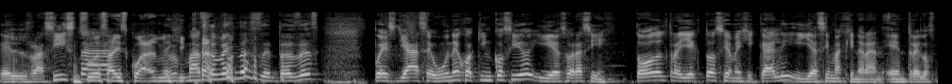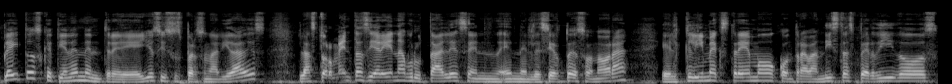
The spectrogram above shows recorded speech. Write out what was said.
El racista. Un Suicide Squad mexicano. Más o menos. Entonces, pues ya se une Joaquín Cosío y eso ahora sí. Todo el trayecto hacia Mexicali y ya se imaginarán. Entre los pleitos que tienen entre ellos y sus personalidades, las tormentas de arena brutales en, el desierto de Sonora, el clima extremo, contrabandistas perdidos,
